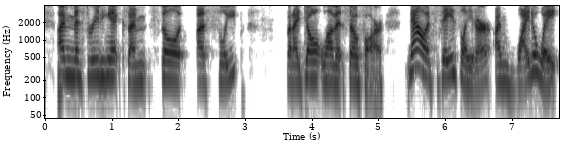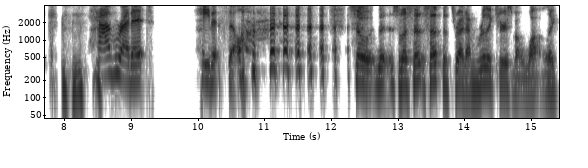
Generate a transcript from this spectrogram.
I'm misreading it cuz I'm still asleep, but I don't love it so far. Now it's days later. I'm wide awake, have read it, hate it still. so the, so let's set, set up the thread. I'm really curious about what like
